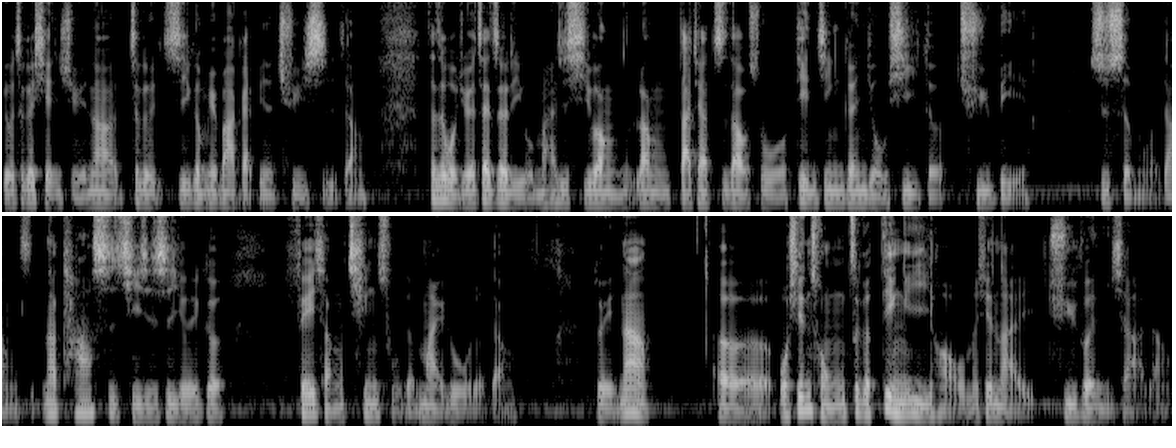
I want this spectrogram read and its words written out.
有这个显学，那这个是一个没有办法改变的趋势，这样。但是我觉得在这里，我们还是希望让大家知道说，电竞跟游戏的区别是什么，这样子。那它是其实是有一个非常清楚的脉络的，这样。对，那呃，我先从这个定义哈，我们先来区分一下，这样。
